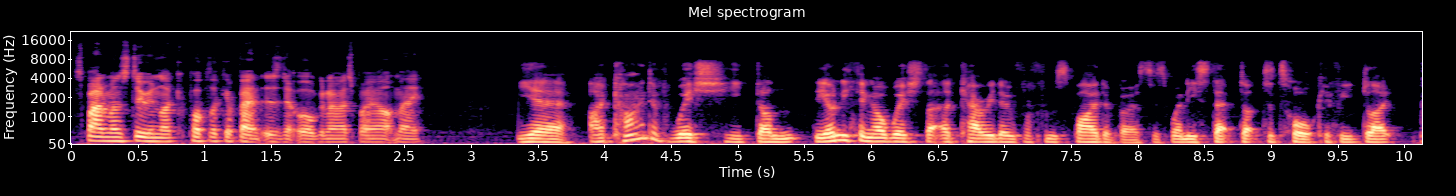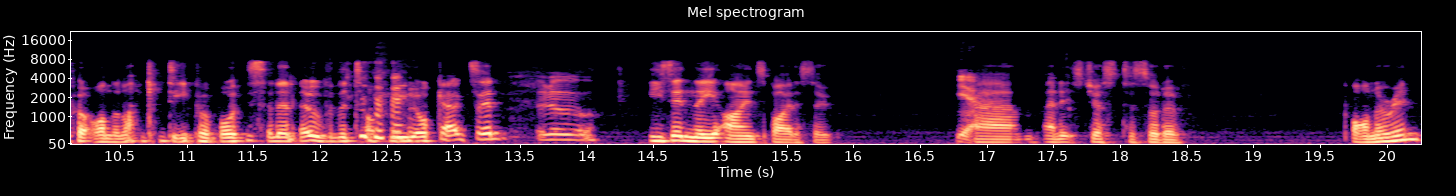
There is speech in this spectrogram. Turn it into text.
Spider Man's doing like a public event, isn't it? Organised by Aunt May. Yeah, I kind of wish he'd done. The only thing I wish that had carried over from Spider Verse is when he stepped up to talk. If he'd like put on like a deeper voice and an over the top New York accent. Ooh. He's in the Iron Spider suit, Yeah, um, and it's just to sort of honor him.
